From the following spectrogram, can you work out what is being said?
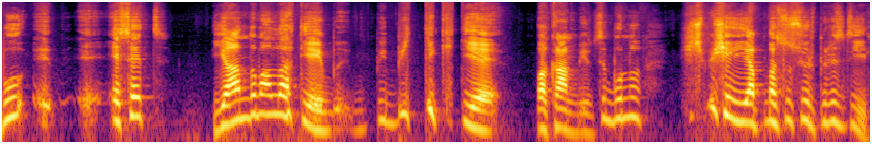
Bu e, e, Esed yandım Allah diye bi- bittik diye bakan birisi. Bunun hiçbir şeyi yapması sürpriz değil.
